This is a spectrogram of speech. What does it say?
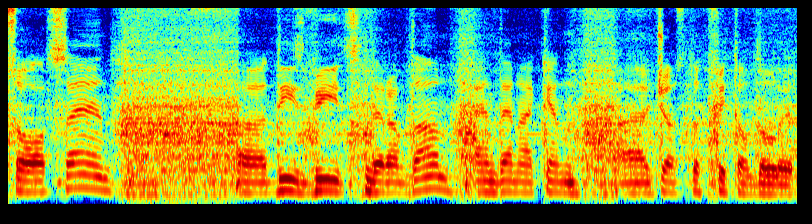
So I'll sand uh, these beads that I've done and then I can uh, adjust the fit of the lid.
